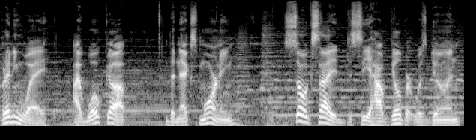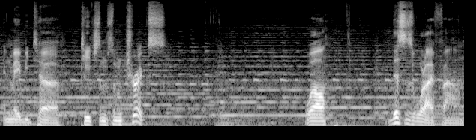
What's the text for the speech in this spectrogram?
But anyway, I woke up the next morning so excited to see how Gilbert was doing and maybe to teach them some tricks. Well, this is what I found.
